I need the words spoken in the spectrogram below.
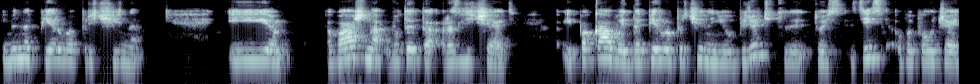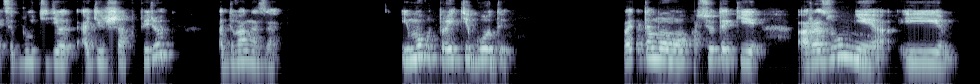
именно первопричина. И важно вот это различать. И пока вы до первопричины не уберете, то, то есть здесь вы, получается, будете делать один шаг вперед, а два назад. И могут пройти годы. Поэтому все-таки разумнее и,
